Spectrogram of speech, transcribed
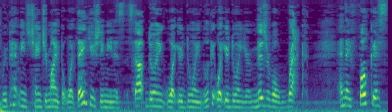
Repent means change your mind, but what they usually mean is stop doing what you're doing. Look at what you're doing. You're a miserable wreck. And they focus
